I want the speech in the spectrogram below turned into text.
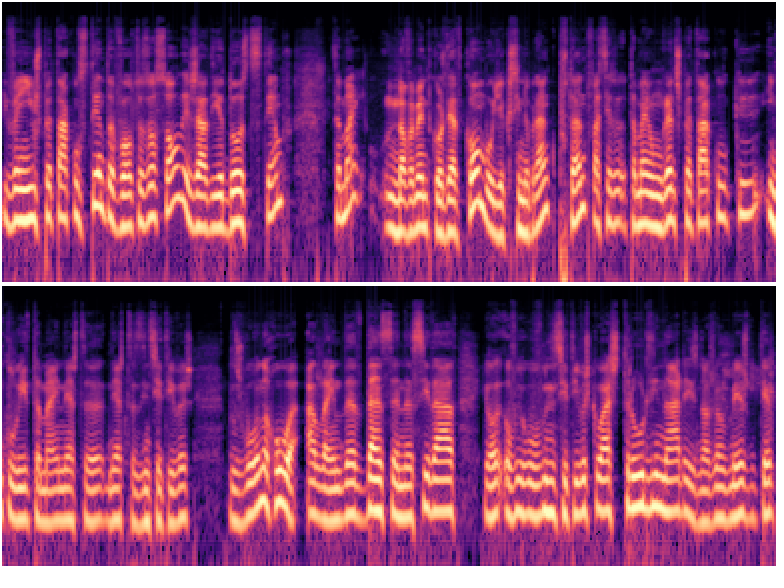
e vem aí o espetáculo 70 Voltas ao Sol, é já dia 12 de setembro, também, novamente com o Dead Combo e a Cristina Branco, portanto, vai ser também um grande espetáculo que incluído também nesta, nestas iniciativas de Lisboa na Rua, além da dança na cidade, houve, houve iniciativas que eu acho extraordinárias, nós vamos mesmo ter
